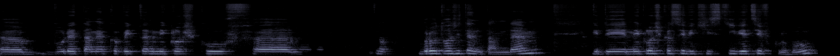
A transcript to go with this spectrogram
Eh, bude tam jakoby ten Mikloškův, eh, no, budou tvořit ten tandem, kdy Mikloško si vyčistí věci v klubu,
